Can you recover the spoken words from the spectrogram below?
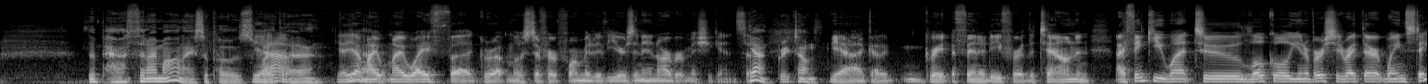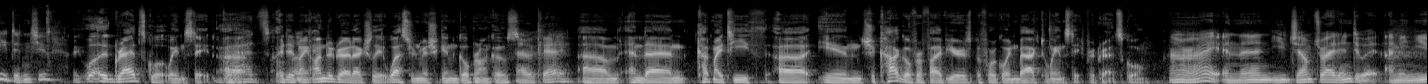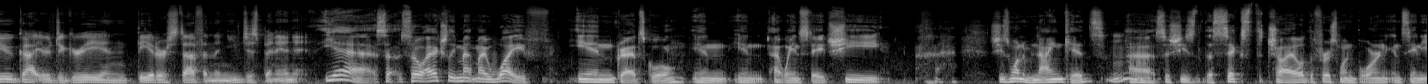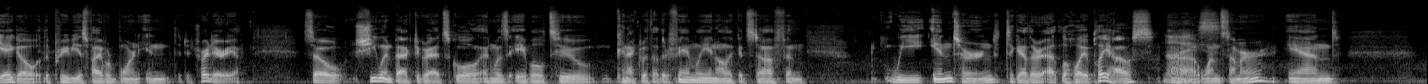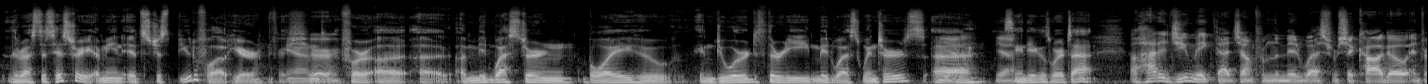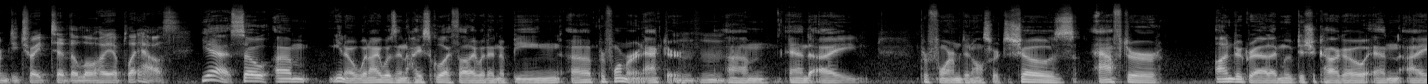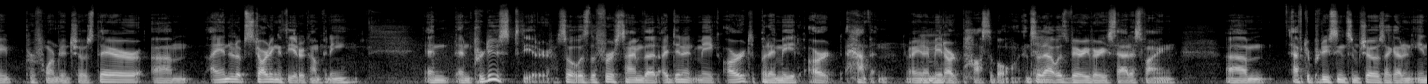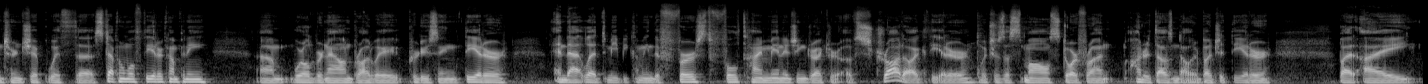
the path that I'm on, I suppose. Yeah, but, uh, yeah, yeah, yeah, My my wife uh, grew up most of her formative years in Ann Arbor, Michigan. So yeah, great town. Yeah, I got a great affinity for the town, and I think you went to local university right there at Wayne State, didn't you? Well, grad school at Wayne State. Uh, grad school. I did okay. my undergrad actually at Western Michigan. Go Broncos. Okay. Um, and then cut my teeth uh, in Chicago for five years before going back to Wayne State for grad school. All right, and then you jumped right into it. I mean, you got your degree in theater stuff, and then you've just been in it. Yeah. So, so I actually met my wife in grad school in in at Wayne State. She she's one of nine kids. Mm. Uh, so she's the sixth child, the first one born in San Diego. The previous five were born in the Detroit area. So she went back to grad school and was able to connect with other family and all that good stuff. And we interned together at La Jolla Playhouse uh, nice. uh, one summer, and the rest is history. I mean, it's just beautiful out here. For and sure. For a, a, a, Midwestern boy who endured 30 Midwest winters, uh, yeah, yeah. San Diego's where it's at. Oh, how did you make that jump from the Midwest, from Chicago and from Detroit to the La Jolla Playhouse? Yeah, so um, you know, when I was in high school, I thought I would end up being a performer, an actor, mm-hmm. um, and I performed in all sorts of shows. After undergrad, I moved to Chicago and I performed in shows there. Um, I ended up starting a theater company and and produced theater. So it was the first time that I didn't make art, but I made art happen. Right, mm-hmm. I made art possible, and so that was very very satisfying. Um, after producing some shows, I got an internship with the Steppenwolf Theater Company, um, world renowned Broadway producing theater. And that led to me becoming the first full time managing director of Strawdog Theater, which is a small storefront, $100,000 budget theater. But I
